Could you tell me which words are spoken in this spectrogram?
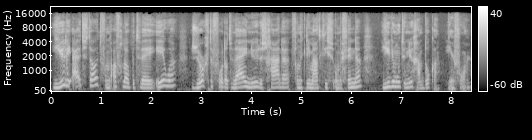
Jullie uitstoot van de afgelopen twee eeuwen zorgt ervoor dat wij nu de schade van de klimaatcrisis ondervinden. Jullie moeten nu gaan dokken hiervoor.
